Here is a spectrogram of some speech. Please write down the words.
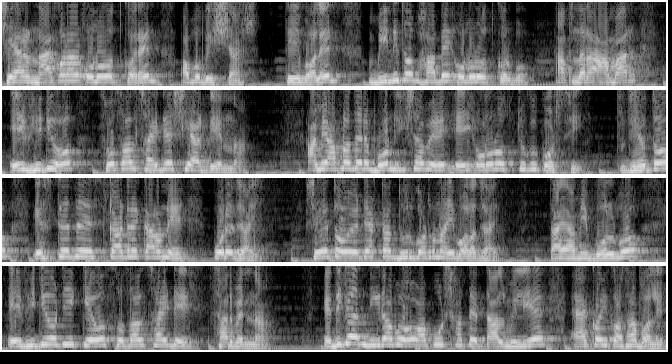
শেয়ার না করার অনুরোধ করেন অপবিশ্বাস। তিনি বলেন, বিনীতভাবে অনুরোধ করব, আপনারা আমার এই ভিডিও সোশ্যাল সাইটে শেয়ার দিয়েন না। আমি আপনাদের বোন হিসাবে এই অনুরোধটুকু করছি, যেহেতু স্টেজে স্কার্টের কারণে পড়ে যায় সেহেতু এটা একটা দুর্ঘটনাই বলা যায়। তাই আমি বলব, এই ভিডিওটি কেউ সোশ্যাল সাইটে ছাড়বেন না। এদিকে নীরবও অপুর সাথে তাল মিলিয়ে একই কথা বলেন।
